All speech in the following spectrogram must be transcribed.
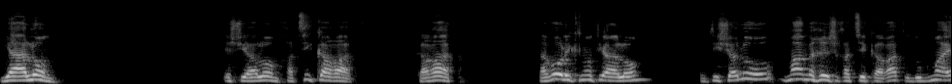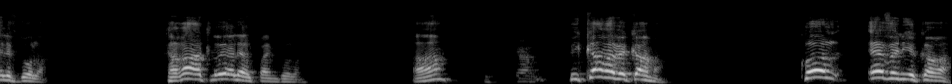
יהלום, יש יהלום, חצי קראט, קראט, תבואו לקנות יהלום, ותשאלו מה המחיר של חצי קראט, לדוגמה אלף דולר. קראט לא יעלה אלפיים דולר. אה? פי כמה וכמה. כל אבן יקרה,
